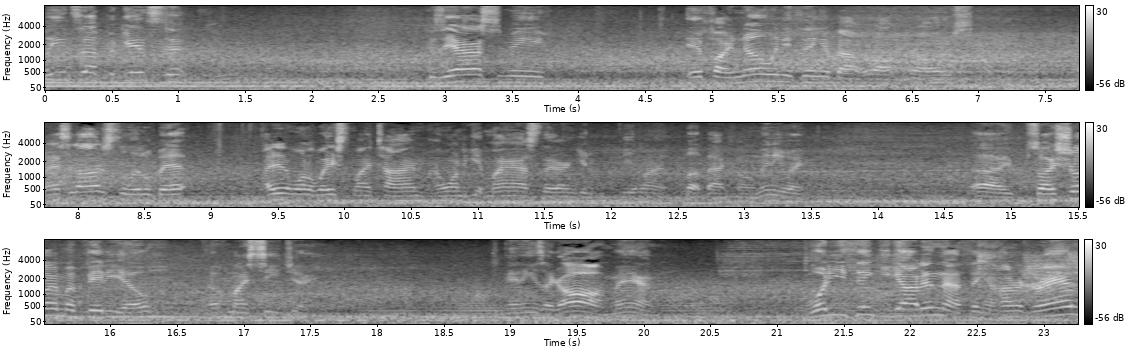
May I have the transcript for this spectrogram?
leans up against it because he asked me if I know anything about rock crawlers. And I said, oh, just a little bit. I didn't want to waste my time. I wanted to get my ass there and get, get my butt back home. Anyway, uh, so I show him a video of my CJ. And he's like, oh man, what do you think you got in that thing? A hundred grand?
